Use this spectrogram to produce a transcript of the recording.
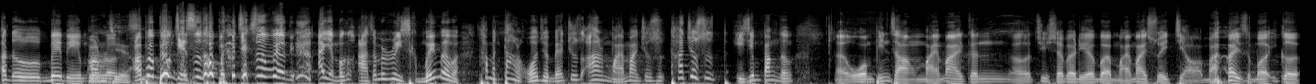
啊，都 baby 不用解释啊，不不用解释，都不用解释，都不用。哎呀，没啊，什么 risk 没没有，他们大了完全没有，就是啊，买卖就是他就是已经帮成呃，我们平常买卖跟呃去西北里边买卖水饺，买卖什么一个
